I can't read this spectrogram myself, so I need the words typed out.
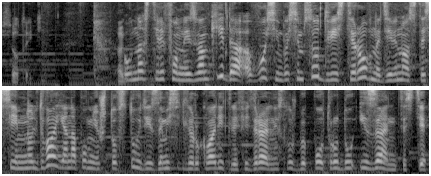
все-таки. У нас телефонные звонки, да, 8 800 200 ровно 9702. Я напомню, что в студии заместитель руководителя Федеральной службы по труду и занятости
